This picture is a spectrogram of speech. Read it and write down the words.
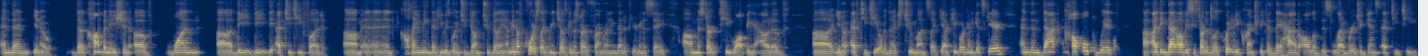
and then you know the combination of one uh, the the the FTT FUD um, and, and, claiming that he was going to dump two billion. I mean, of course, like retail is going to start front running that if you're going to say I'm going to start TWAPing out of uh, you know, FTT over the next two months. Like, yeah, people are going to get scared. And then that coupled with, uh, I think that obviously started the liquidity crunch because they had all of this leverage against FTT.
